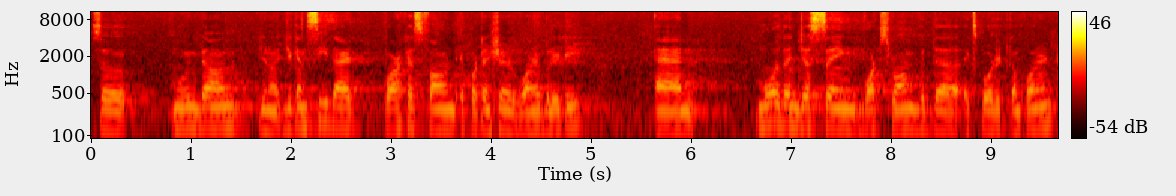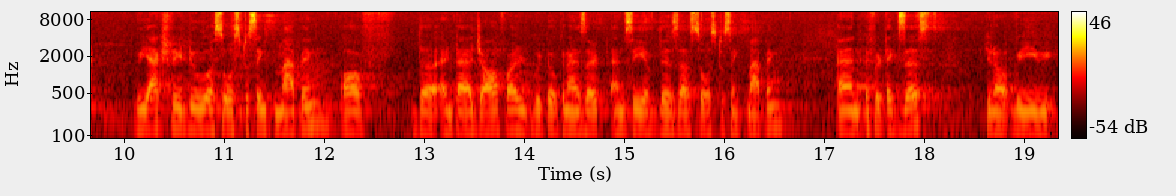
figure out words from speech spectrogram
So moving down, you know, you can see that Quark has found a potential vulnerability and more than just saying what's wrong with the exported component, we actually do a source to sink mapping of the entire Java file. We tokenize it and see if there's a source to sink mapping. And if it exists, you know, we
